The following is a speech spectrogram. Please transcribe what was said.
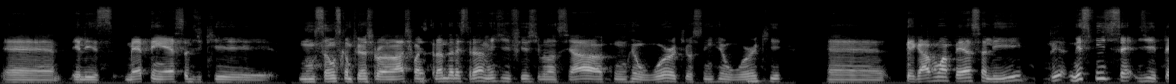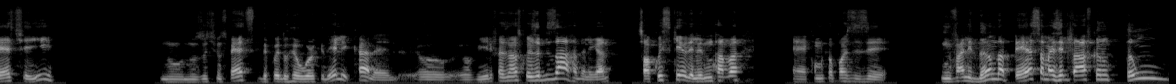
é, eles metem essa de que não são os campeões problemáticos, mas Trundle era extremamente difícil de balancear, com rework ou sem rework. É, pegava uma peça ali. Nesse fim de, de patch aí, no, nos últimos patches, depois do rework dele, cara, eu, eu vi ele fazendo umas coisas bizarras, tá ligado? Só com o esquerdo, ele não tava, é, como que eu posso dizer, invalidando a peça, mas ele tava ficando tão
